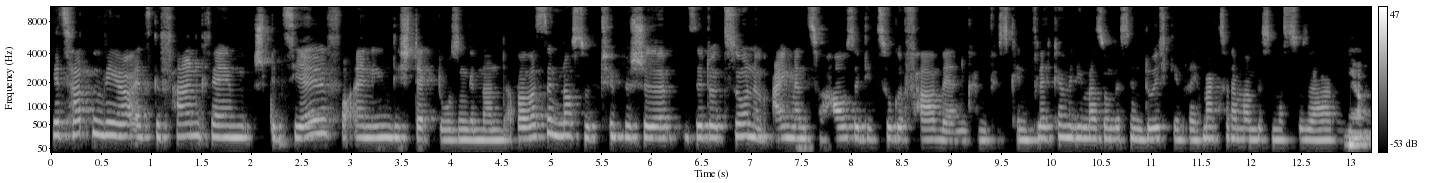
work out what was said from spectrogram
Jetzt hatten wir als Gefahrenquellen speziell vor allen Dingen die Steckdosen genannt. Aber was sind noch so typische Situationen im eigenen Zuhause, die zu Gefahr werden können fürs Kind? Vielleicht können wir die mal so ein bisschen durchgehen. Vielleicht magst du da mal ein bisschen was zu sagen. Ja.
